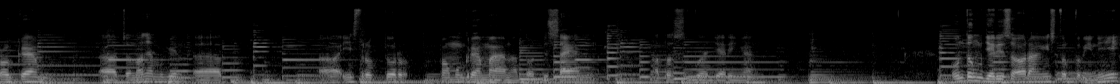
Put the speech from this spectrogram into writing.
program uh, contohnya mungkin uh, uh, instruktur pemrograman atau desain atau sebuah jaringan. Untuk menjadi seorang instruktur ini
